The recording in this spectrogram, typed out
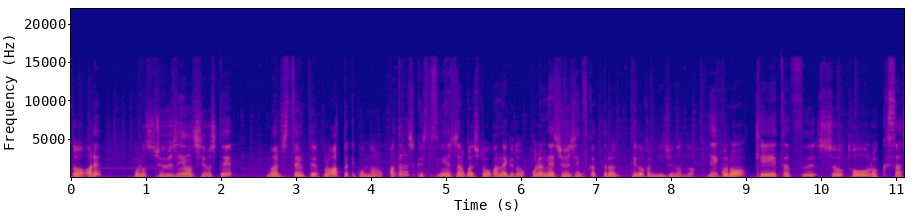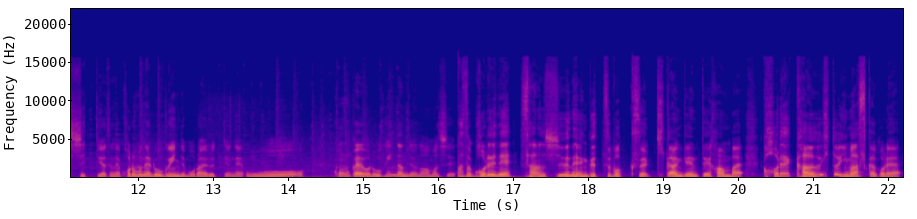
た。あれ？この囚人を使用して、マルチ戦って、これあったっけ？こんなの。新しく出現したのかちょっとわかんないけど、これね、囚人使ったら手がかり20なんだ。で、この警察署登録冊子っていうやつね、これもね、ログインでもらえるっていうね。おー。今回はログインなんだよな、マジ。あと、これね、3周年グッズボックス、期間限定販売。これ買う人いますか？これ。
